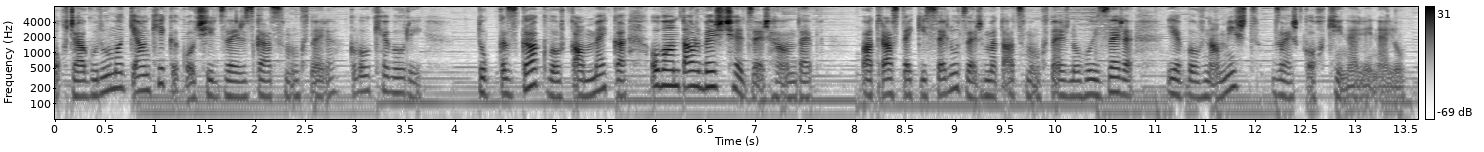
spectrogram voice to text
ողջագուրումը կյանքի կկոչի ձեր զգացմունքները, կողքեվորի Դուք կզգաք, որ կամ մեկը, ով անտարբեր չէ ձեր հանդեպ, պատրաստ է կիսելու ձեր մտածմունքներն ու հույզերը եւ որ նա միշտ ձեր կողքին է լինելու։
